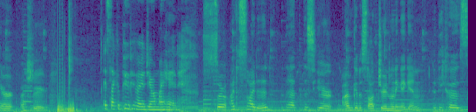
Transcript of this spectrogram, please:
hair actually. It's like a poop emoji on my head. so I decided that this year I'm gonna start journaling again because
